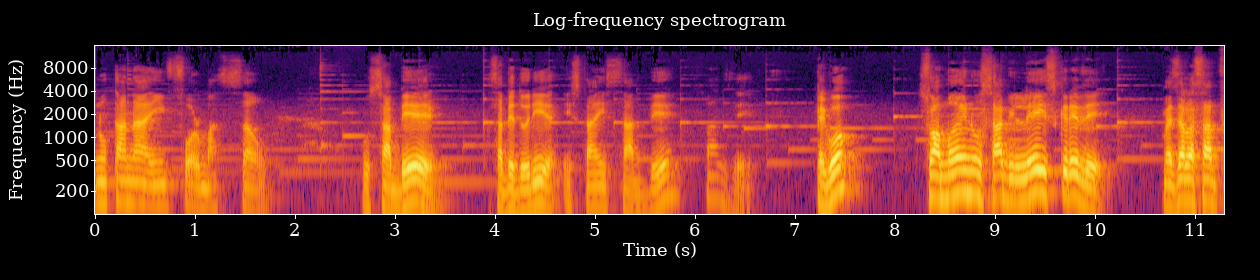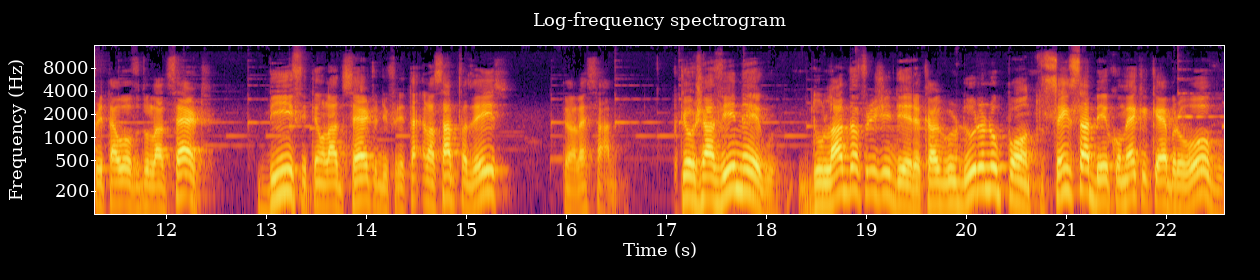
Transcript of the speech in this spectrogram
não está na informação. O saber, a sabedoria está em saber fazer. Pegou? Sua mãe não sabe ler e escrever, mas ela sabe fritar ovo do lado certo? Bife tem um lado certo de fritar? Ela sabe fazer isso? Então ela é sábia. Porque eu já vi nego do lado da frigideira com a gordura no ponto, sem saber como é que quebra o ovo,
